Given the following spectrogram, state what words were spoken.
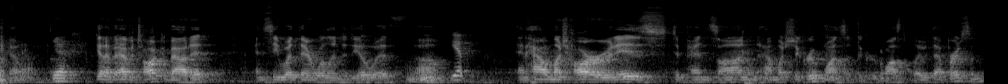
You know, Yeah. you got to have a talk about it. and see what they're willing to deal with. Um, Yep. and how much horror it is depends on how much the group wants. If the group wants to play with that person,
